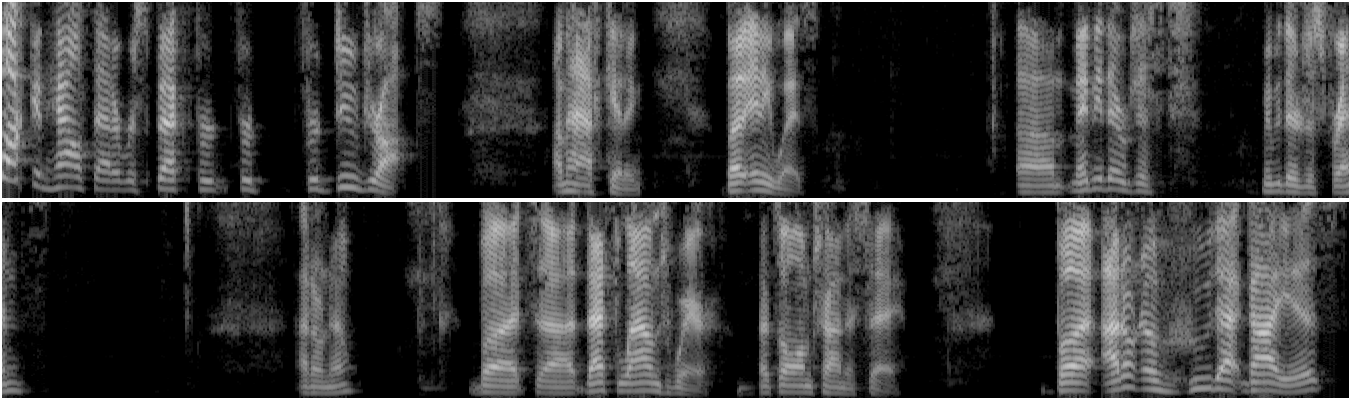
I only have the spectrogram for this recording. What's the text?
fucking house out of respect for for for dewdrops. I'm half kidding. But anyways, um, maybe they're just maybe they're just friends. I don't know. But uh, that's loungewear. That's all I'm trying to say. But I don't know who that guy is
